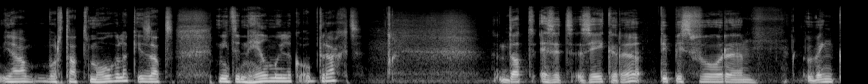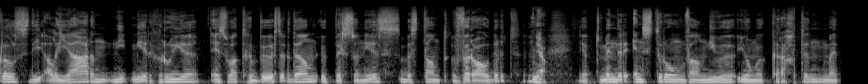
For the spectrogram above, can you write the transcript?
ja, wordt dat mogelijk? Is dat niet een heel moeilijke opdracht? Dat is het zeker. Hè? Typisch voor uh, winkels die al jaren niet meer groeien, is wat gebeurt er dan? Uw personeelsbestand veroudert. Ja. Je hebt minder instroom van nieuwe jonge krachten met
